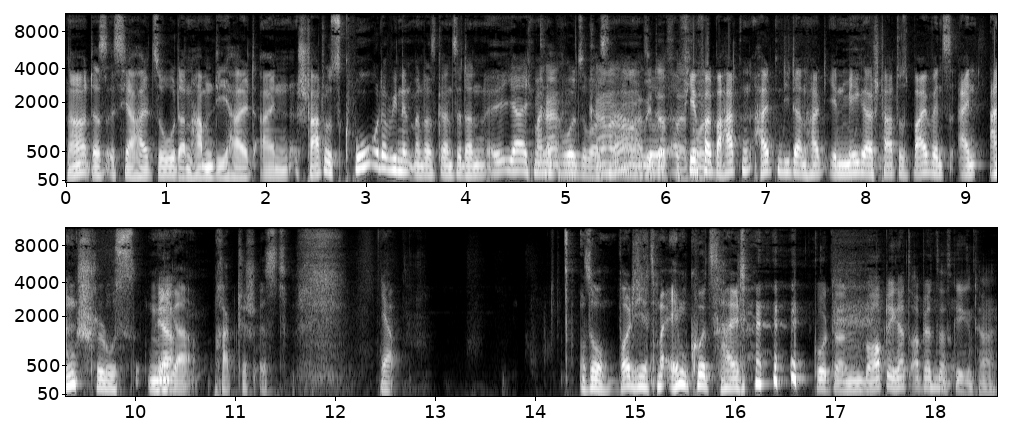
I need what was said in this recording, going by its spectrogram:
Na, das ist ja halt so, dann haben die halt ein Status Quo oder wie nennt man das Ganze dann? Äh, ja, ich meine Kein, wohl sowas. Ne? Ahnung, also auf halt jeden Fall behalten, halten die dann halt ihren Mega-Status bei, wenn es ein Anschluss-Mega ja. praktisch ist. Ja. So, wollte ich jetzt mal eben kurz halt. Gut, dann behaupte ich jetzt ab jetzt das Gegenteil.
